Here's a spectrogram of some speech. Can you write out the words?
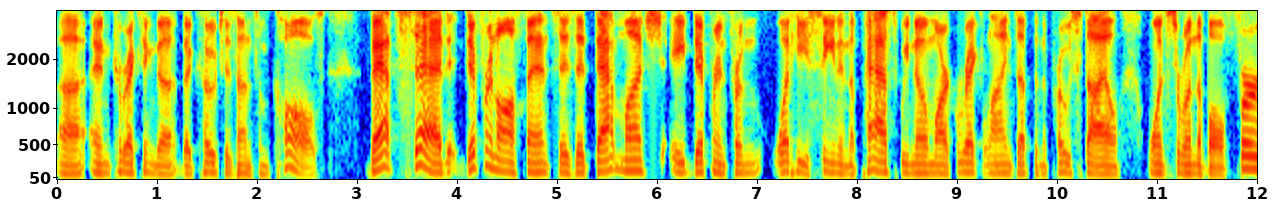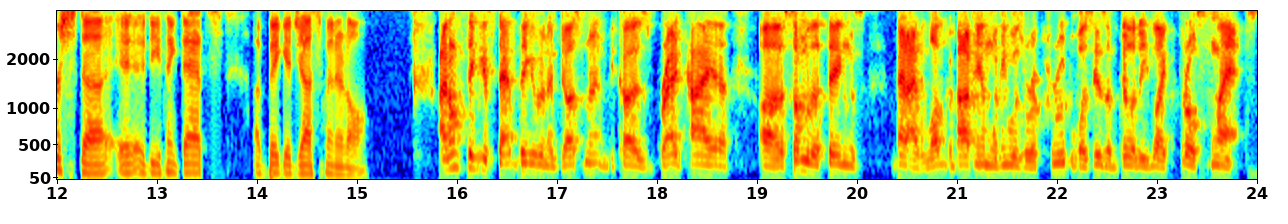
uh, and correcting the the coaches on some calls. That said, different offense is it that much a different from what he's seen in the past? We know Mark Richt lines up in the pro style, wants to run the ball first. Uh, do you think that's a big adjustment at all? I don't think it's that big of an adjustment because Brad Kaaya, uh, some of the things that I loved about him when he was a recruit was his ability to like throw slants,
